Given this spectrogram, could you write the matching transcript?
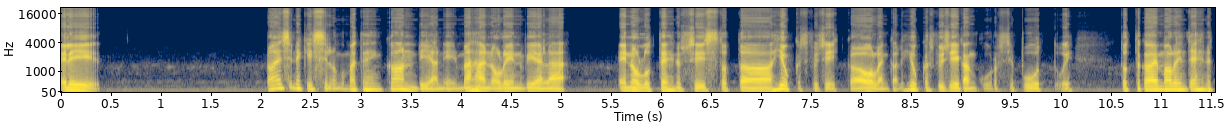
Eli no ensinnäkin silloin kun mä tein kandia, niin mähän olin vielä, en ollut tehnyt siis tota, hiukkasfysiikkaa ollenkaan, eli hiukkasfysiikan kurssi puuttui. Totta kai mä olin tehnyt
